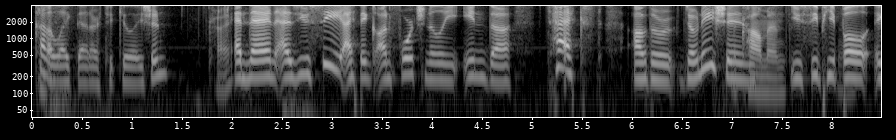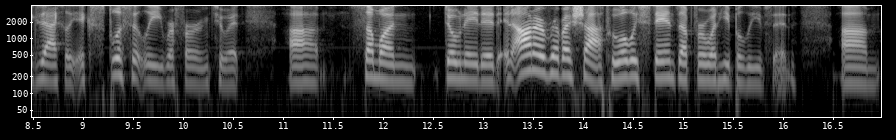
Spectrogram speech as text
Kind of like that articulation. Okay. And then as you see, I think unfortunately in the text of the donations, the comments. you see people yeah. exactly explicitly referring to it. Uh, someone donated in honor of Rabbi Schaff, who always stands up for what he believes in. Um,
